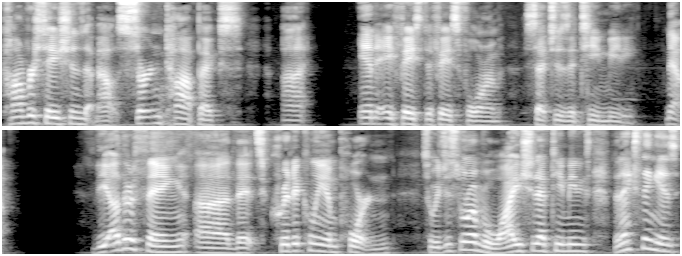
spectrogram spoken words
conversations about certain topics uh, in a face to face forum such as a team meeting. Now, the other thing uh, that's critically important so we just went over why you should have team meetings. The next thing is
